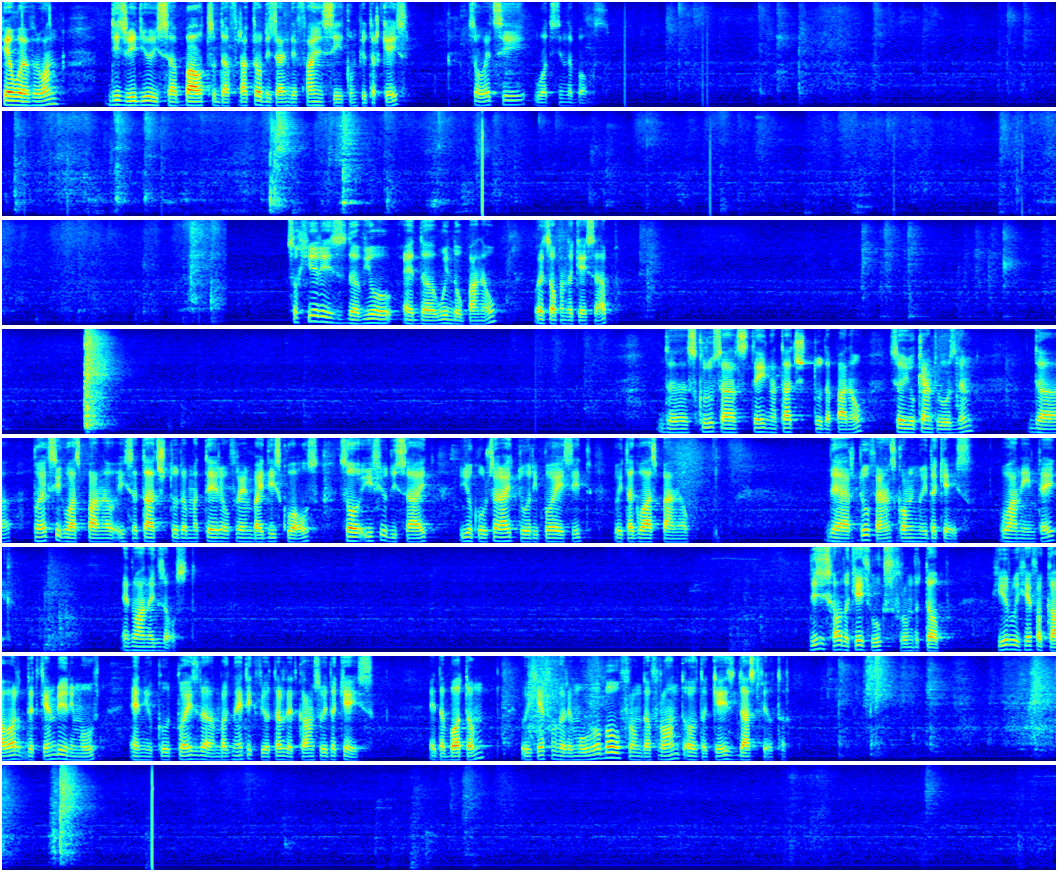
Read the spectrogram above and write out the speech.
Hello everyone, this video is about the Fractal Design Define C computer case. So let's see what's in the box. So here is the view at the window panel. Let's open the case up. The screws are staying attached to the panel, so you can't lose them. The plexiglass panel is attached to the material frame by disc walls, so if you decide, you could try to replace it with a glass panel. There are two fans coming with the case, one intake and one exhaust. This is how the case looks from the top. Here we have a cover that can be removed and you could place the magnetic filter that comes with the case. At the bottom, we have a removable from the front of the case dust filter.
